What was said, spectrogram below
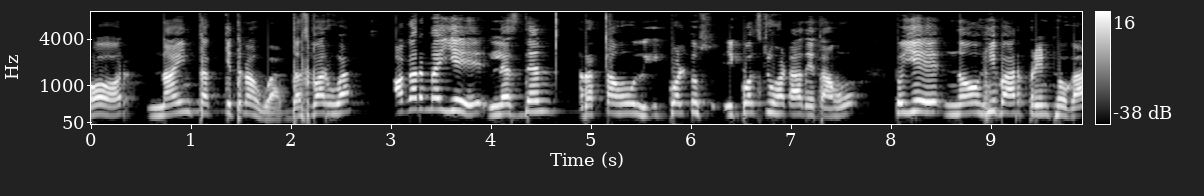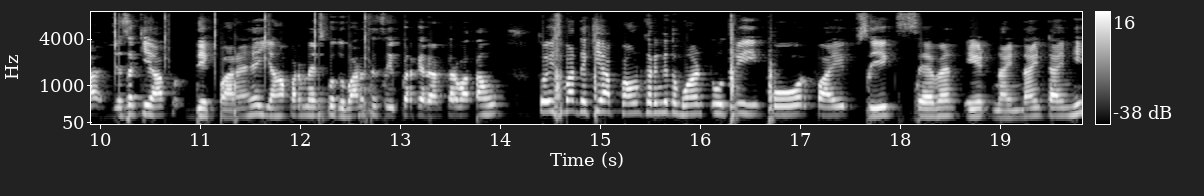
और नाइन तक कितना हुआ? दस बार हुआ। अगर मैं ये लेस देन रखता हूँ इक्वल टू इक्वल्स टू हटा देता हूँ तो ये नौ ही बार प्रिंट होगा, जैसा कि आप देख पा रहे हैं। यहाँ पर मैं इसको दोबारा से सेव करके रन करवाता हूँ। तो इस बार देखिए, आप काउंट करेंगे तो one two three four five six seven eight nine nine time ही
